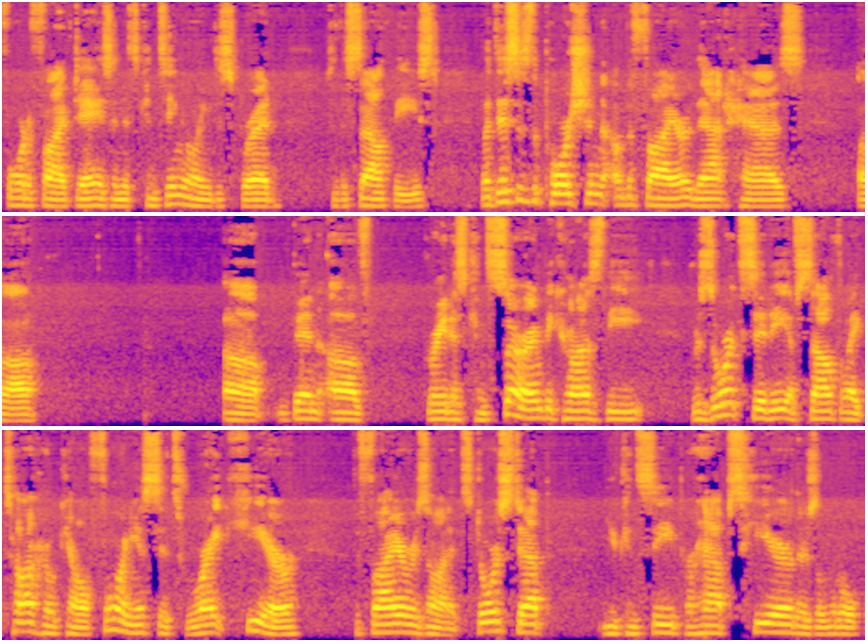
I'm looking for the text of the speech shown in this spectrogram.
four to five days, and it's continuing to spread to the southeast. But this is the portion of the fire that has uh, uh, been of greatest concern because the resort city of South Lake Tahoe, California, sits right here. The fire is on its doorstep. You can see perhaps here there's a little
